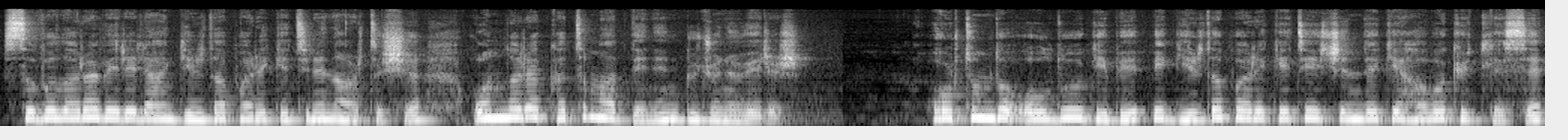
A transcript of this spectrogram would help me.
Sıvılara verilen girdap hareketinin artışı onlara katı maddenin gücünü verir. Hortumda olduğu gibi bir girdap hareketi içindeki hava kütlesi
